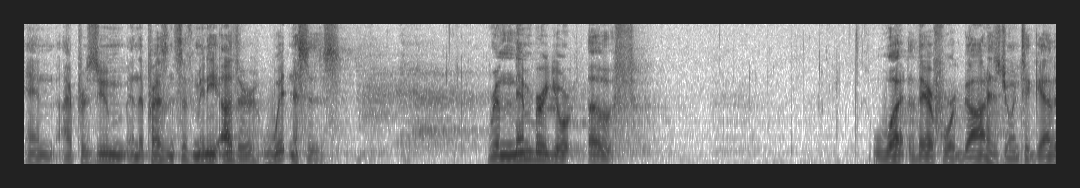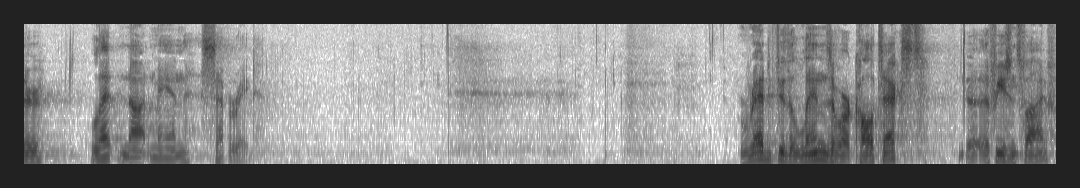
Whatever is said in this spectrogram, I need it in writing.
and I presume in the presence of many other witnesses. Remember your oath. What therefore God has joined together, let not man separate. Read through the lens of our call text, uh, Ephesians 5,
